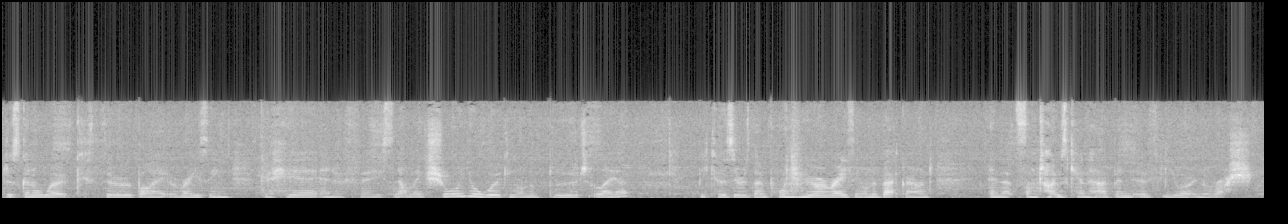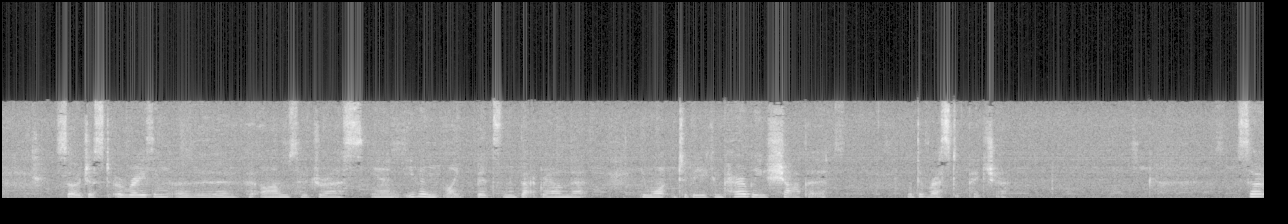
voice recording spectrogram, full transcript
just gonna work through by erasing her hair and her face now make sure you're working on the blurred layer because there is no point in you erasing on the background and that sometimes can happen if you are in a rush so just erasing over her arms, her dress and even like bits in the background that you want to be comparably sharper with the rest of the picture. So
